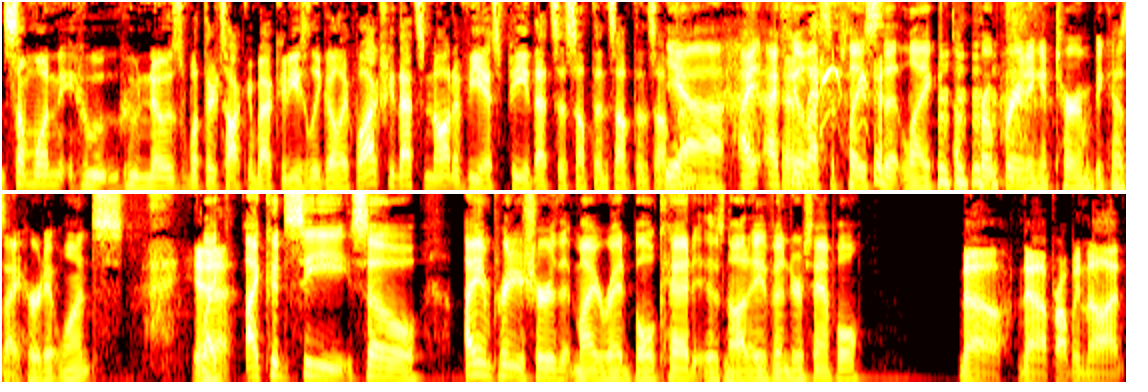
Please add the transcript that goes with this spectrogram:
someone who who knows what they're talking about could easily go like, well, actually, that's not a VSP. That's a something something something. Yeah, I, I feel And- that's a place that like appropriating a term because I heard it once. yeah. Like I could see. So I am pretty sure that my red bulkhead is not a vendor sample. no, no, probably not.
